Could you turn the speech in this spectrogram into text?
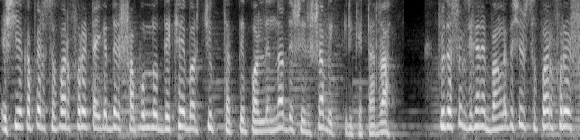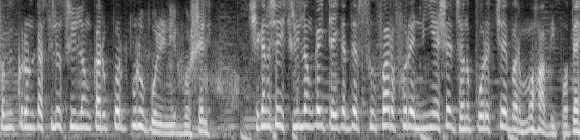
এশিয়া কাপের সুপার ফোরে টাইগারদের সাফল্য দেখে এবার চুপ থাকতে পারলেন না দেশের সাবেক ক্রিকেটাররা। প্রদর্শক যেখানে বাংলাদেশের সুপার ফোরের সমীকরণটা ছিল শ্রীলঙ্কার উপর পুরোপুরি নির্ভরশীল। সেখানে সেই শ্রীলঙ্কায় টাইগারদের সুপার ফোরে নিয়ে এসে যেন পড়েছে এবার মহাবিপদে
